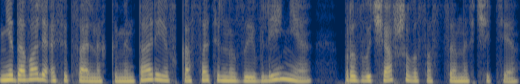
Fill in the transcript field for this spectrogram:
не давали официальных комментариев касательно заявления, прозвучавшего со сцены в Чите.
